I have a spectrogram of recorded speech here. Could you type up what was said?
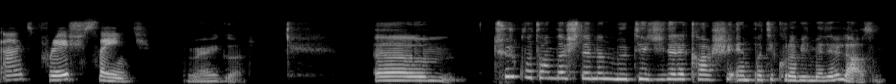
and fresh saying. Very good. Ee, Türk vatandaşlarının mültecilere karşı empati kurabilmeleri lazım.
